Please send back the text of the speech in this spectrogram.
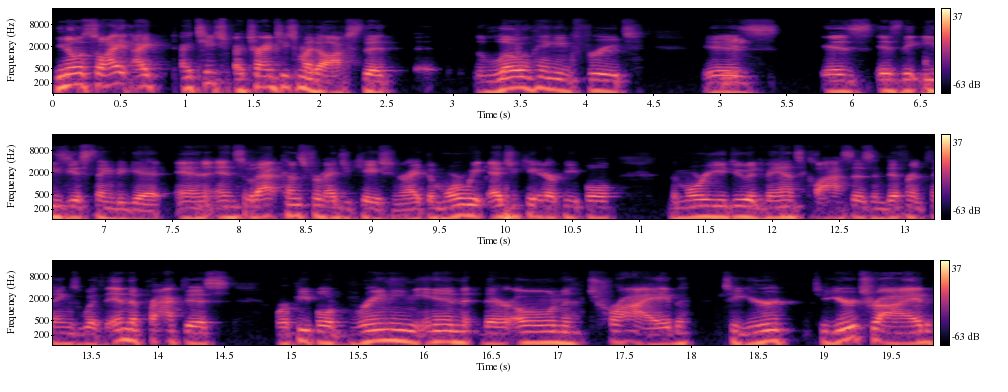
You know, so I, I, I teach, I try and teach my docs that low hanging fruit is, is, is the easiest thing to get. And, and so that comes from education, right? The more we educate our people, the more you do advanced classes and different things within the practice where people are bringing in their own tribe to your to your tribe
